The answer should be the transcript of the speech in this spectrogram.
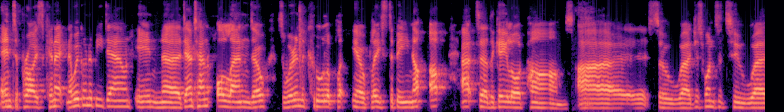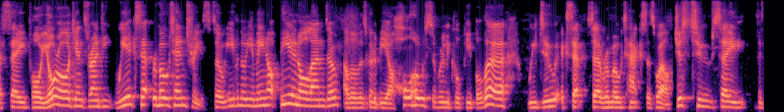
Enterprise Connect. Now, we're going to be down in uh, downtown Orlando. So we're in the cooler pl- you know, place to be, not up at uh, the Gaylord Palms. Uh, so uh, just wanted to uh, say for your audience, Randy, we accept remote entries. So even though you may not be in Orlando, although there's going to be a whole host of really cool people there, we do accept uh, remote hacks as well. Just to say, the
